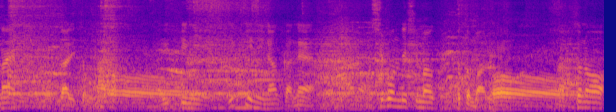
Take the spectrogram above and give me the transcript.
悩みを持ったりとか一気に一気になんかねあのしぼんでしまうこともある。あその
